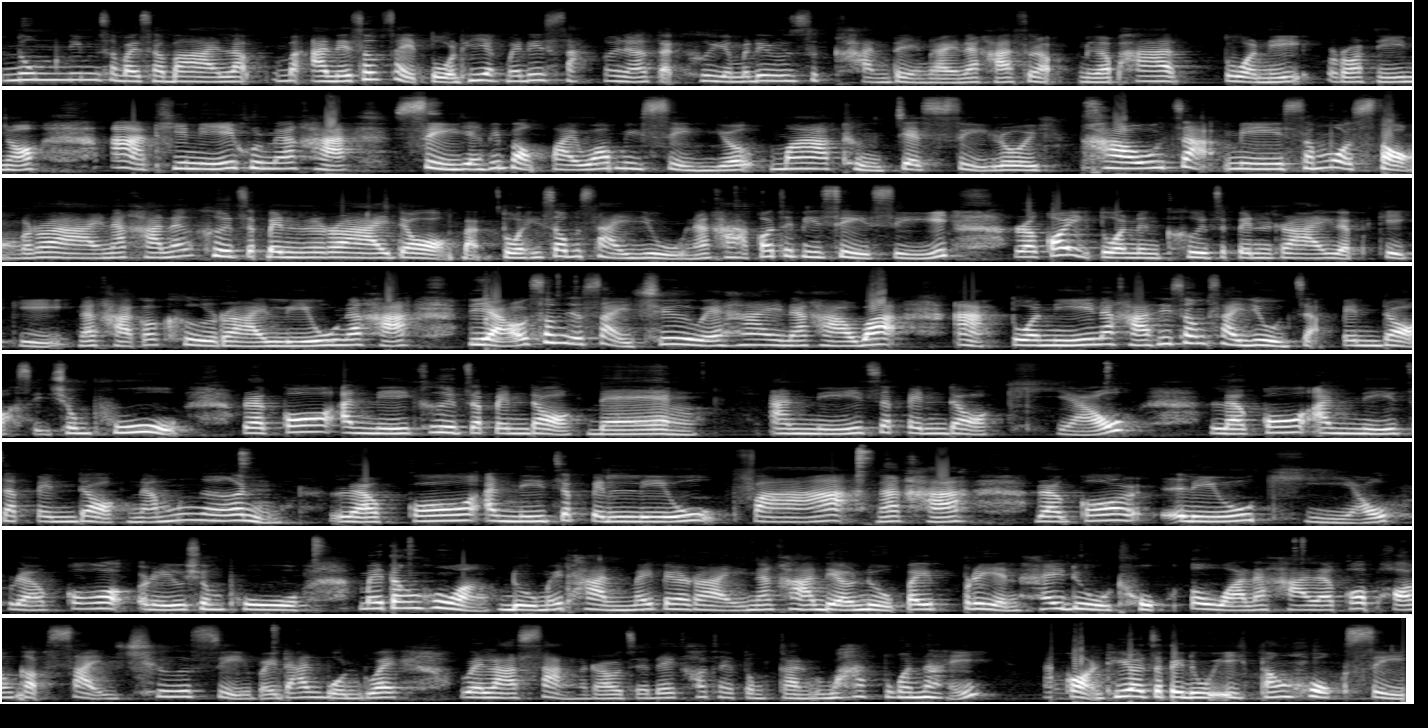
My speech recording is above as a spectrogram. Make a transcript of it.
นุ่มนิ่มสบายๆแล้วอันนี้ต้องใส่ตัวที่ยังไม่ได้ซักเลยนะ แต่คือยังไม่ได้รู้สึกคันแต่อย่างไรนะคะสำหรับเนื้อผ้าตัวนี้รถนี้เนาะอะทีนี้คุณแม่คะสีอย่างที่บอกไปว่ามีสีเยอะมากถึง 7 สีเลย เขาจะมีสมด 2 รายนะคะ นั่นคือจะเป็นรายดอกแบบตัวที่ส้มใส่อยู่นะคะ ก็จะมี 4 สี แล้วก็อีกตัวหนึ่งคือจะเป็นรายแบบเก๋ๆนะคะ ก็คือรายลิ้วนะคะ เดี๋ยวส้มจะใส่ชื่อไว้ให้นะคะว่าอะตัวนี้นะคะที่ส้มใส่อยู่จะเป็นดอกสีชมพู แล้วก็อันนี้คือจะเป็นดอกแดง อันนี้จะเป็นดอกเขียว แล้วก็อันนี้จะเป็นดอกน้ำเงิน แล้วก็อันนี้จะเป็นลิ้วฟ้านะคะ แล้วก็ลิ้วเขียว แล้วก็ลิ้วชมพู ไม่ต้องห่วงดูไม่ทันไม่เป็นไรนะคะ เดี๋ยวหนูไปเปลี่ยนให้ดูทุกตัวนะคะ แล้วก็พร้อมกับใส่ชื่อสีไว้ด้านบนด้วย เวลาสั่งเราจะได้เข้าใจตรงกันว่าตัวไหน ก่อนที่เราจะไปดูอีกทั้ง 6 สี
